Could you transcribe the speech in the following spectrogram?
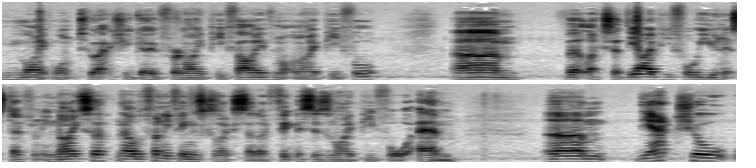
you might want to actually go for an IP5, not an IP4. Um, but like I said, the IP4 unit's definitely nicer. Now the funny thing is, because like I said, I think this is an IP4M. Um, the actual,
